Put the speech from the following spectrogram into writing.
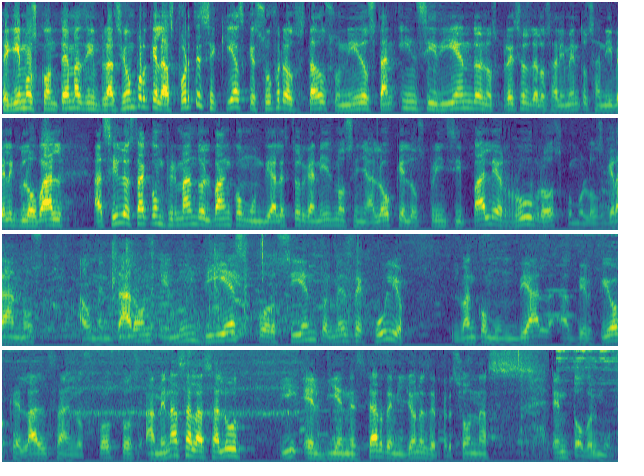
Seguimos con temas de inflación porque las fuertes sequías que sufren los Estados Unidos están incidiendo en los precios de los alimentos a nivel global. Así lo está confirmando el Banco Mundial. Este organismo señaló que los principales rubros, como los granos, aumentaron en un 10% el mes de julio. El Banco Mundial advirtió que el alza en los costos amenaza la salud y el bienestar de millones de personas en todo el mundo.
